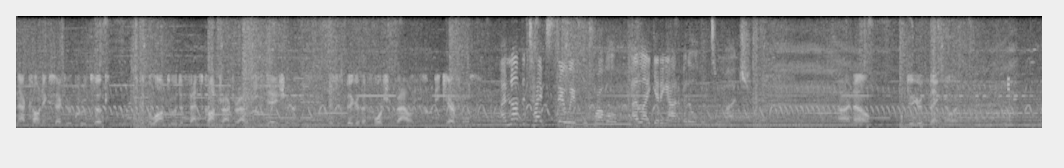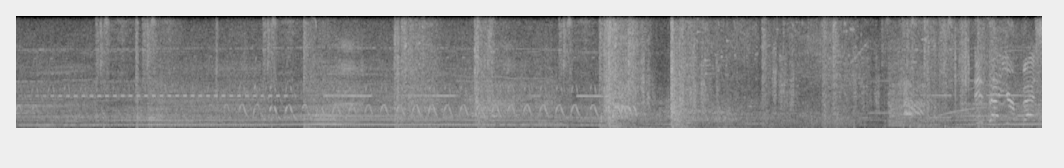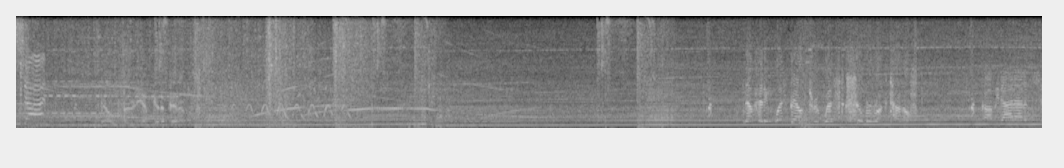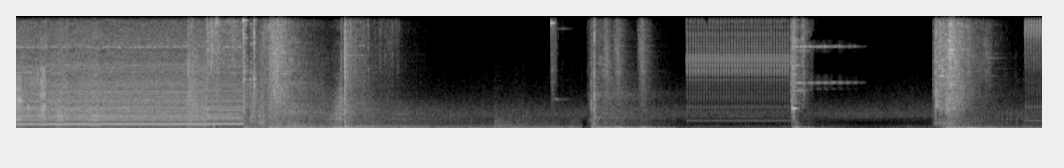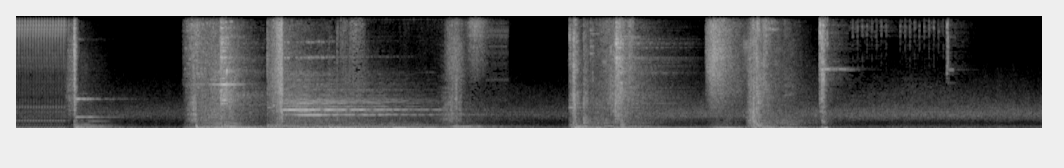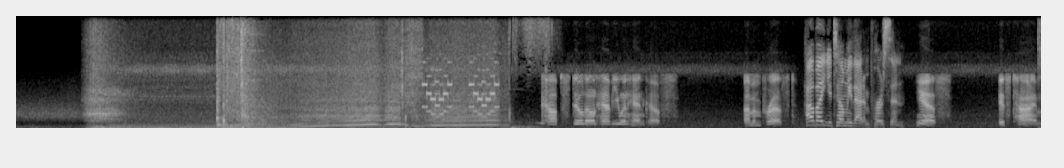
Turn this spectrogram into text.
In that Koenig sector crew took, it belonged to a defense contractor out of East Asia. This is bigger than Fortune Valley. Be careful. I'm not the type to stay away from trouble. I like getting out of it a little too much. I know. Do your thing, Miller. Now heading westbound through West Silver Rock Tunnel. Copy that, Adam 6. Have you in handcuffs. I'm impressed. How about you tell me that in person? Yes. It's time.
